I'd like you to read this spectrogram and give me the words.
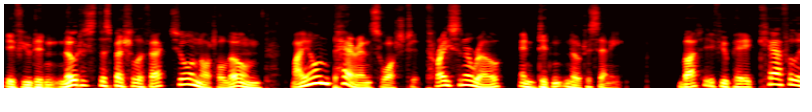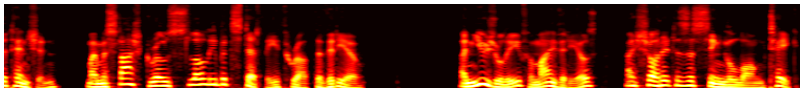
If you didn't notice the special effects, you're not alone. My own parents watched it thrice in a row and didn't notice any. But if you pay careful attention, my moustache grows slowly but steadily throughout the video. Unusually for my videos, I shot it as a single long take,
